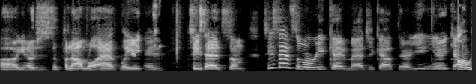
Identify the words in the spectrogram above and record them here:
Uh, you know, just a phenomenal athlete, and she's had some she's had some Arike magic out there. You you know, you can't, Oh,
